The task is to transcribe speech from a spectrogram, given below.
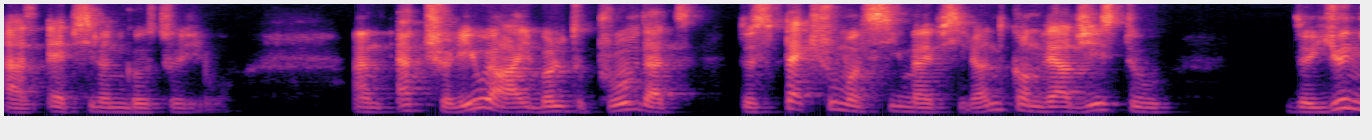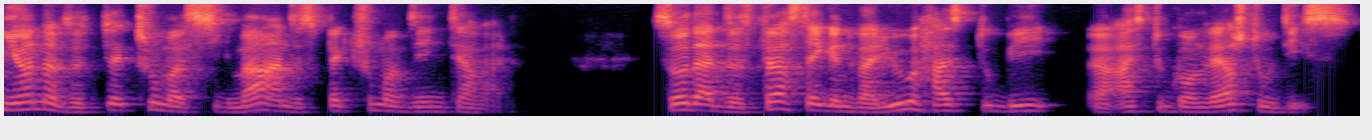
as epsilon goes to zero. And actually we are able to prove that the spectrum of sigma epsilon converges to the union of the spectrum of sigma and the spectrum of the interval so that the first eigenvalue has to be uh, has to converge to this.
